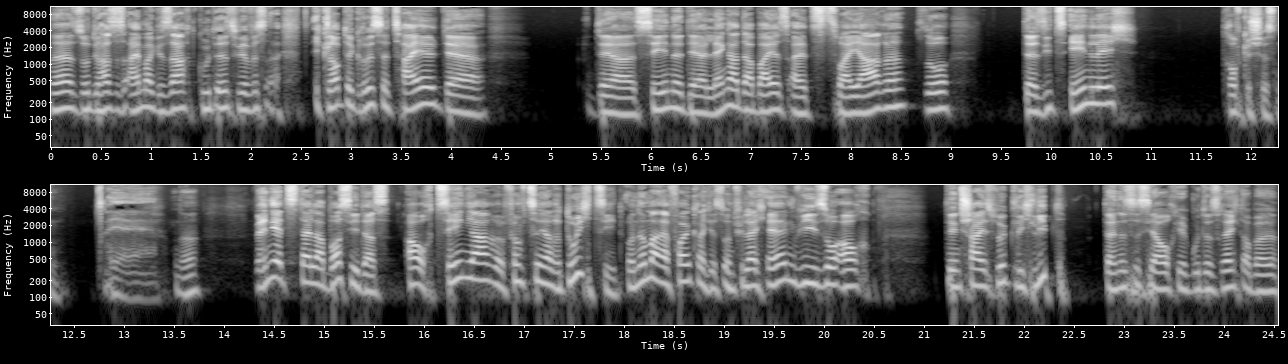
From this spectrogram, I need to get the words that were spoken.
Ne, so, du hast es einmal gesagt, gut ist, wir wissen, ich glaube, der größte Teil der, der Szene, der länger dabei ist als zwei Jahre, so, der sieht es ähnlich, drauf geschissen. Ja. Ne? Wenn jetzt Stella Bossi das auch 10 Jahre, 15 Jahre durchzieht und immer erfolgreich ist und vielleicht irgendwie so auch den Scheiß wirklich liebt, dann ist es ja auch ihr gutes Recht, aber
